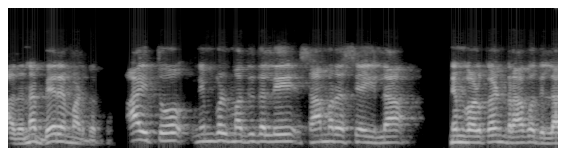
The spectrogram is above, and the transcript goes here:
ಅದನ್ನ ಬೇರೆ ಮಾಡ್ಬೇಕು. ಆಯ್ತು, ನಿಮ್ಗಳ ಮಧ್ಯದಲ್ಲಿ ಸಾಮರಸ್ಯ ಇಲ್ಲ, ನಿಮ್ಗೆ ಕಂಡ್ರೆ ಆಗೋದಿಲ್ಲ,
